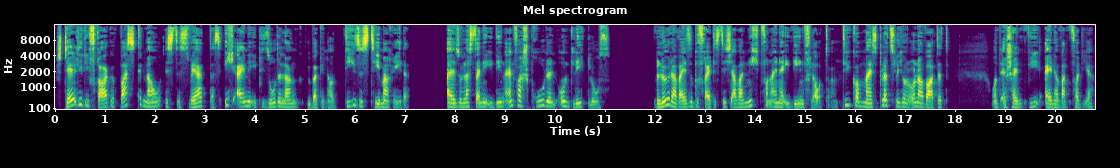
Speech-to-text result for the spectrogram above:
Stell dir die Frage, was genau ist es wert, dass ich eine Episode lang über genau dieses Thema rede? Also lass deine Ideen einfach sprudeln und leg los. Blöderweise befreit es dich aber nicht von einer Ideenflaute. Die kommt meist plötzlich und unerwartet und erscheint wie eine Wand vor dir.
